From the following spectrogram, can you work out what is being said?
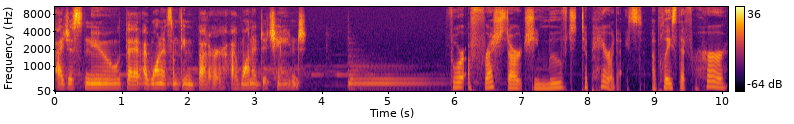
I just knew that I wanted something better. I wanted to change. For a fresh start, she moved to Paradise, a place that for her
